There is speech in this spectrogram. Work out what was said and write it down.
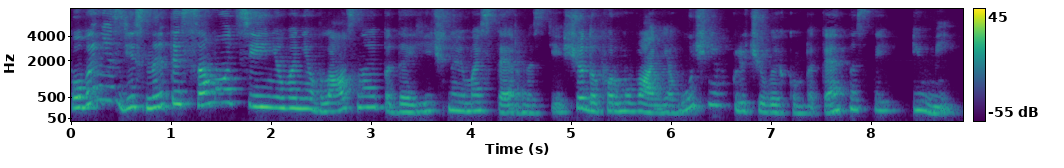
повинні здійснити самооцінювання власної педагогічної майстерності щодо формування в учнів ключових компетентностей і вмінь.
